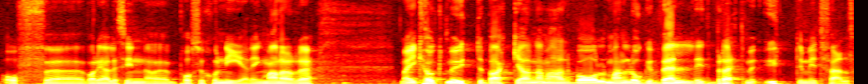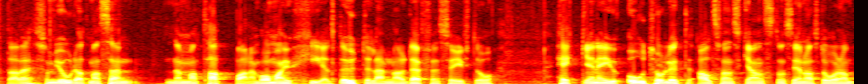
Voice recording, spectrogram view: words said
off eh, vad det gäller sin eh, positionering. Man hade man gick högt med ytterbackar när man hade boll. Man låg väldigt brett med yttermittfältare som gjorde att man sen när man tappade den var man ju helt utelämnad defensivt. Och Häcken är ju otroligt allsvenskans de senaste åren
